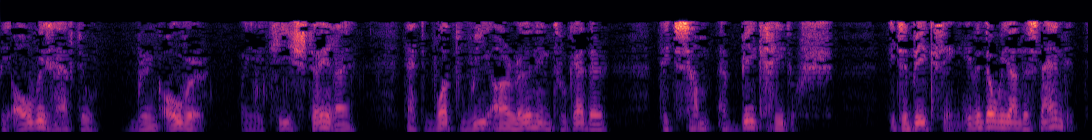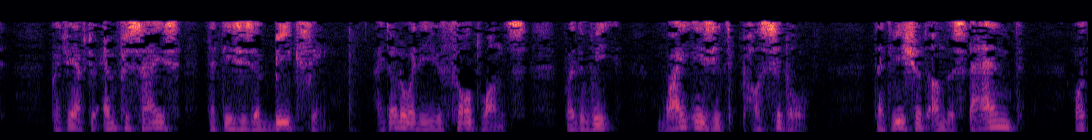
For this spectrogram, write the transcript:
we always have to bring over, when we teach Torah, that what we are learning together, it's some, a big chidush. It's a big thing, even though we understand it. But we have to emphasize that this is a big thing. I don't know whether you thought once whether we why is it possible that we should understand what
